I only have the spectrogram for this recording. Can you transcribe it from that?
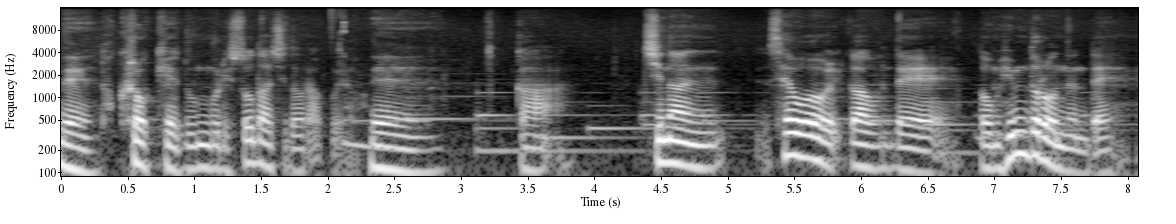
네. 또 그렇게 눈물이 쏟아지더라고요. 네. 그러니까 지난 세월 가운데 너무 힘들었는데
